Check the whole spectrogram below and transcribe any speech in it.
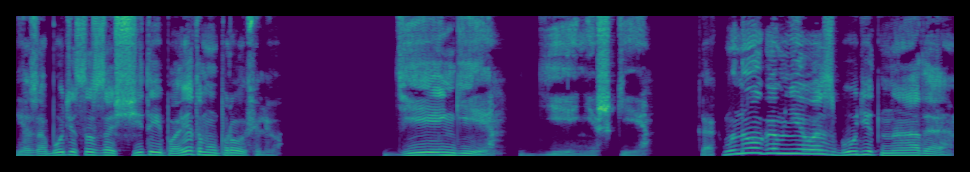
и озаботиться защитой и по этому профилю. Деньги, денежки. Как много мне вас будет надо.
